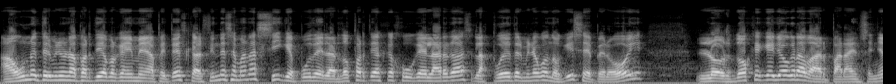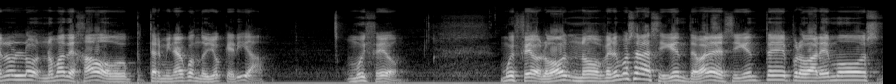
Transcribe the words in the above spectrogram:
Aún no he terminado una partida porque a mí me apetezca. El fin de semana sí que pude. Las dos partidas que jugué largas las pude terminar cuando quise, pero hoy los dos que quería grabar para enseñároslo no me ha dejado terminar cuando yo quería. Muy feo. Muy feo. nos veremos a la siguiente, ¿vale? El siguiente probaremos,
